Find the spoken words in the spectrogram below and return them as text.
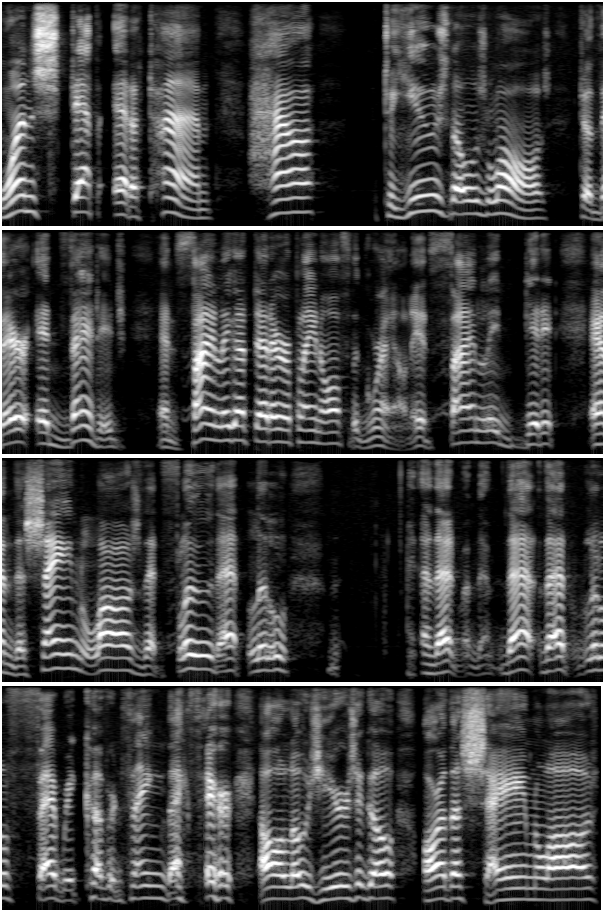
one step at a time how to use those laws to their advantage and finally got that airplane off the ground. It finally did it, and the same laws that flew that little and that, that, that little fabric covered thing back there all those years ago are the same laws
